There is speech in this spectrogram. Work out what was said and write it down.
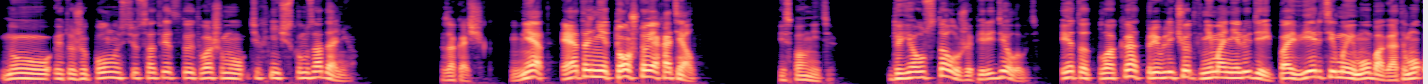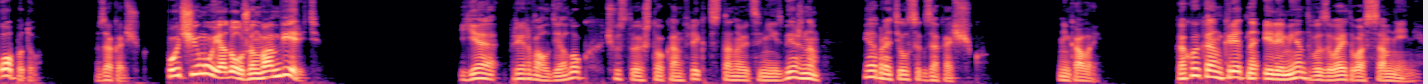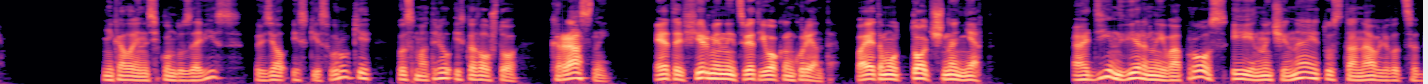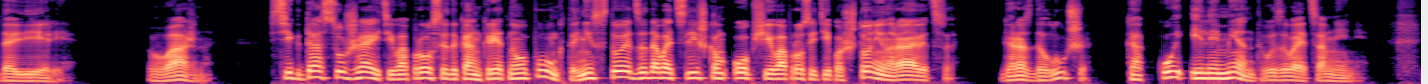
Ну, это же полностью соответствует вашему техническому заданию. Заказчик. Нет, это не то, что я хотел. Исполнитель. Да я устал уже переделывать. Этот плакат привлечет внимание людей, поверьте моему богатому опыту. Заказчик. Почему я должен вам верить? Я прервал диалог, чувствуя, что конфликт становится неизбежным, и обратился к заказчику. Николай, какой конкретно элемент вызывает у вас сомнения? Николай на секунду завис, взял эскиз в руки, посмотрел и сказал, что красный — это фирменный цвет его конкурента, поэтому точно нет. Один верный вопрос, и начинает устанавливаться доверие. Важно. Всегда сужайте вопросы до конкретного пункта, не стоит задавать слишком общие вопросы типа «что не нравится?». Гораздо лучше какой элемент вызывает сомнение?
